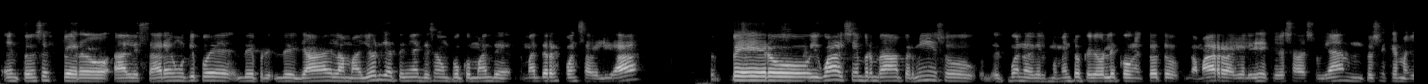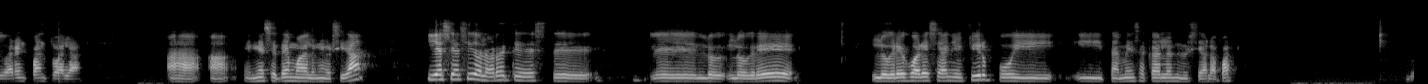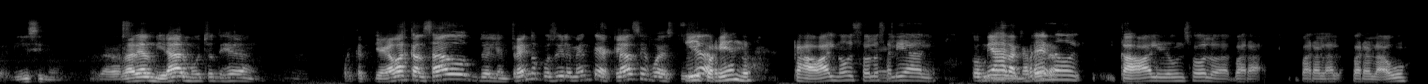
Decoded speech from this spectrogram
Entonces, pero al estar en un equipo de, de, ya de la mayor ya tenía que ser un poco más de, más de responsabilidad. Pero igual siempre me daban permiso. Bueno, desde el momento que yo hablé con el Toto Gamarra, yo le dije que yo estaba estudiando, entonces que me ayudara en cuanto a la, a, a, en ese tema de la universidad. Y así ha sido, la verdad que este, eh, lo, logré logré jugar ese año en Firpo y, y también sacar la Universidad de La Paz. Buenísimo. La verdad de admirar, muchos dijeran, porque llegabas cansado del entreno posiblemente a clase o a estudiar. Sí, corriendo. Cabal, no, solo salía al, Comías a la carrera. Cabal y de un solo para, para, la, para la U.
